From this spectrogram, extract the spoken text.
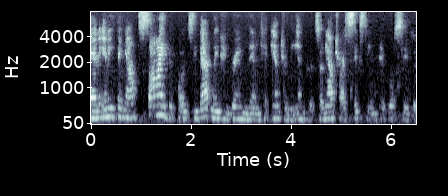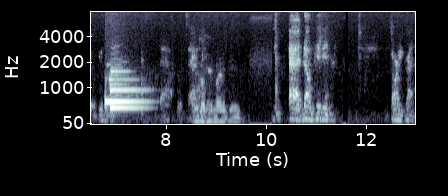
And anything outside the quote, see, that leaves you room then to enter the input. So now try 60 and it will see if it'll do that and go ahead and write it in. Uh, no, hit enter. It's already running.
